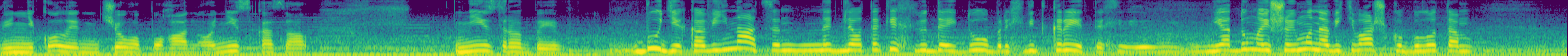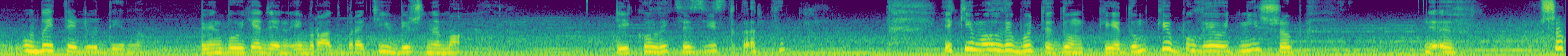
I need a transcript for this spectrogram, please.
Він ніколи нічого поганого ні сказав, ні зробив. Будь-яка війна це не для таких людей добрих, відкритих. Я думаю, що йому навіть важко було там убити людину. Він був єдиний брат, братів більш нема. І коли ця звістка, ну, які могли бути думки? Думки були одні, щоб, е, щоб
